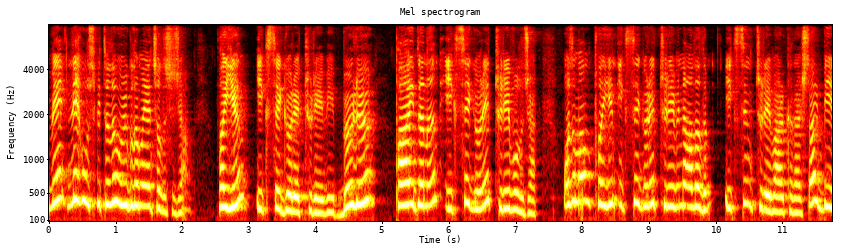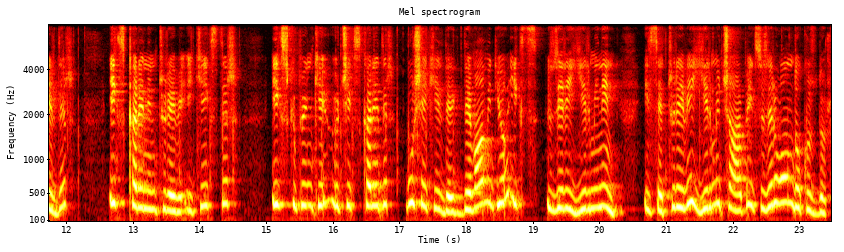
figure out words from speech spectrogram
Ve L'Hospital'ı uygulamaya çalışacağım. Payın x'e göre türevi bölü paydanın x'e göre türevi olacak. O zaman payın x'e göre türevini alalım. x'in türevi arkadaşlar 1'dir. x karenin türevi 2x'tir. x küpünki 3x karedir. Bu şekilde devam ediyor. x üzeri 20'nin ise türevi 20 çarpı x üzeri 19'dur.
